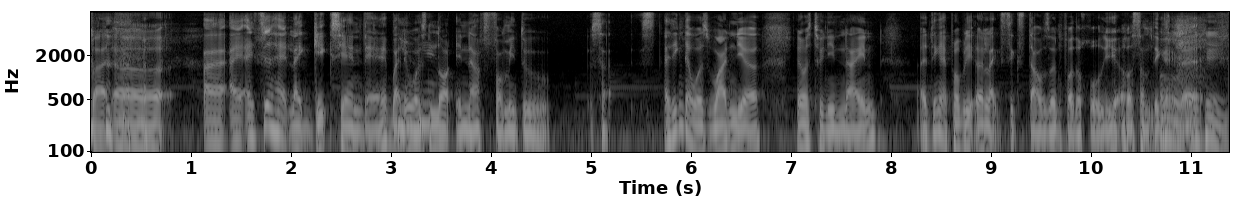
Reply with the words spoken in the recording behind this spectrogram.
but uh, I I still had like gigs here and there, but it was not enough for me to. Su- I think that was one year when I was twenty nine. I think I probably earned like six thousand for the whole year or something like Oh, that. okay.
